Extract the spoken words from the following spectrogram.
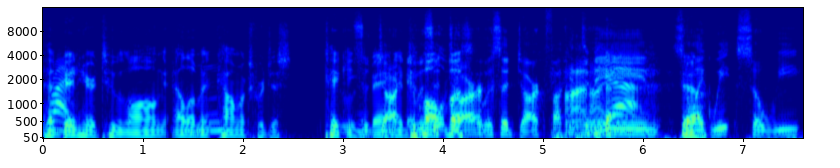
had Right. been here too long. Element Mhm. comics were just taking was a dark- advantage of was all of dark- us. It was a dark fucking I time. Yeah. mean, So Yeah. like we so we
